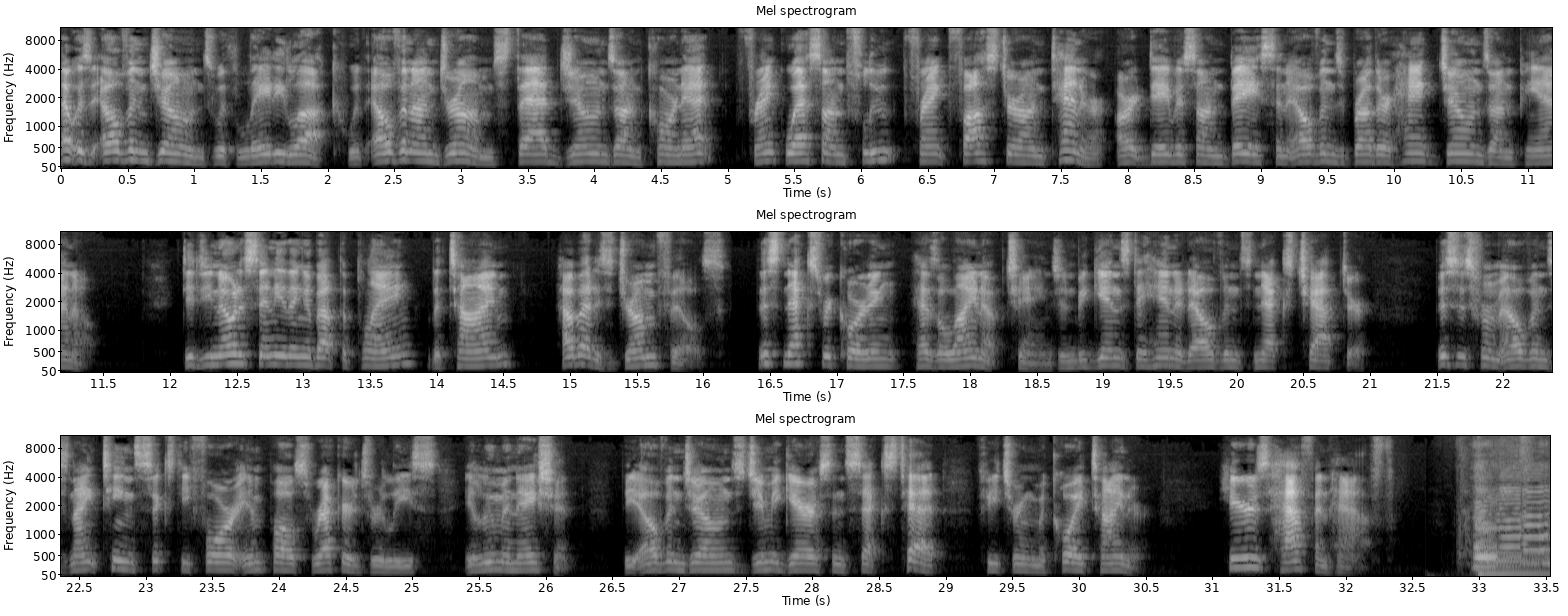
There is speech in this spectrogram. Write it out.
That was Elvin Jones with Lady Luck, with Elvin on drums, Thad Jones on cornet, Frank Wess on flute, Frank Foster on tenor, Art Davis on bass, and Elvin's brother Hank Jones on piano. Did you notice anything about the playing, the time? How about his drum fills? This next recording has a lineup change and begins to hint at Elvin's next chapter. This is from Elvin's 1964 Impulse Records release, Illumination, the Elvin Jones Jimmy Garrison Sextet featuring McCoy Tyner. Here's Half and Half.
